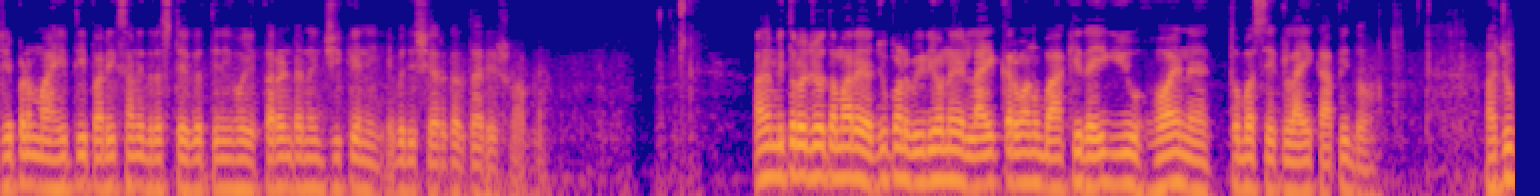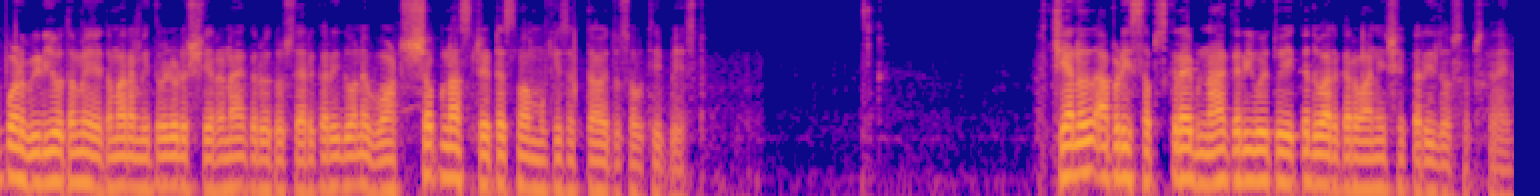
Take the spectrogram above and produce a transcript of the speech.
જે પણ માહિતી પરીક્ષાની દ્રષ્ટિએ અગત્યની હોય, કરંટ અને જીકેની એ બધી શેર કરતા રહીશું આપણે. અને મિત્રો, જો તમારે હજુ પણ વિડીયોને લાઇક કરવાનું બાકી રહી ગયું હોય ને, તો બસ એક લાઇક આપી દો. હજુ પણ વીડિયો તમે તમારા મિત્રો જોડે શેર ના કર્યો તો શેર કરી દો અને વોટ્સઅપના સ્ટેટસમાં મૂકી શકતા હોય તો સૌથી બેસ્ટ ચેનલ આપણી સબસ્ક્રાઇબ ના કરી હોય તો એક જ વાર કરવાની છે, કરી દો સબસ્ક્રાઇબ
